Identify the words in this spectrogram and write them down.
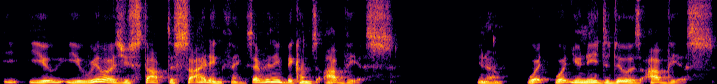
you you realize you stop deciding things. Everything becomes obvious. You know what what you need to do is obvious.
